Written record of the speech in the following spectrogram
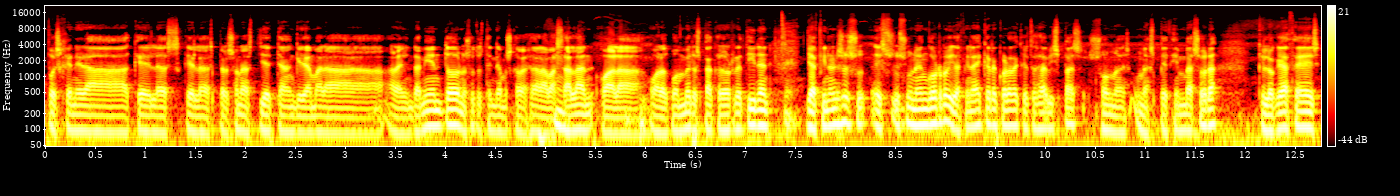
Pues genera que las, que las personas ya tengan que llamar al ayuntamiento, nosotros tendríamos que pasar a Basalán mm. o, a la, o a los bomberos para que los retiren, y al final eso es es un engorro y al final hay que recordar que estas avispas son una, especie invasora que lo que hace es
